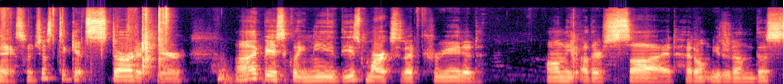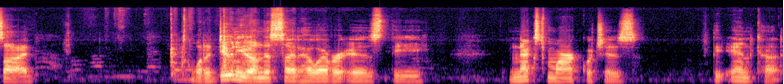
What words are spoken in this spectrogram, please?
Okay, so just to get started here, I basically need these marks that I've created on the other side. I don't need it on this side. What I do need on this side, however, is the next mark, which is the end cut.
